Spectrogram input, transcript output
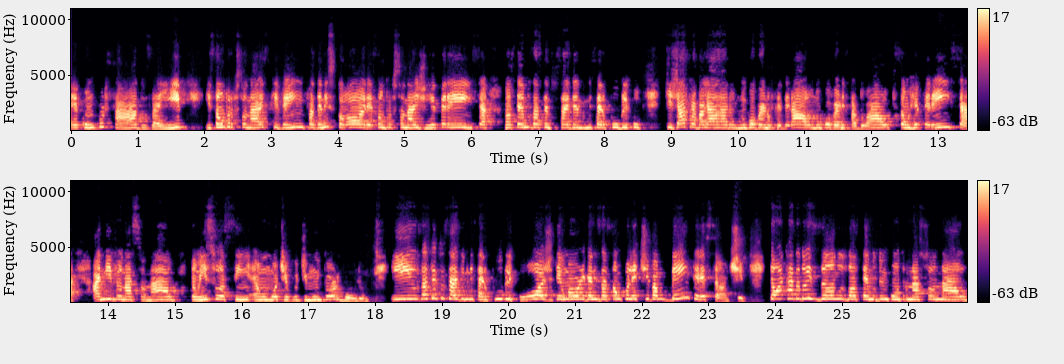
é, concursados aí, e são profissionais que vêm fazendo história, são profissionais de referência. Nós temos assistentes sociais dentro do Ministério Público que já trabalharam no governo federal, no governo estadual, que são referência a nível nacional. Então, isso, assim, é um motivo de muito orgulho. E os assistentes sociais do Ministério Público hoje têm uma organização coletiva bem interessante. Então, a cada dois anos, nós temos um encontro nacional,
